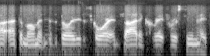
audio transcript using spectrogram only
uh, at the moment. His ability to score inside and create for his teammates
